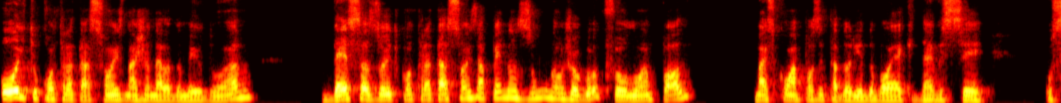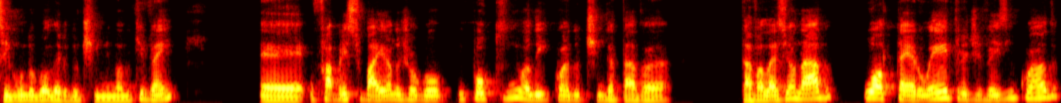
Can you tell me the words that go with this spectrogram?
oito contratações na janela do meio do ano, Dessas oito contratações, apenas um não jogou, que foi o Luan Poli, mas com a aposentadoria do Boeck deve ser o segundo goleiro do time no ano que vem. É, o Fabrício Baiano jogou um pouquinho ali quando o Tinga estava tava lesionado. O Otero entra de vez em quando.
